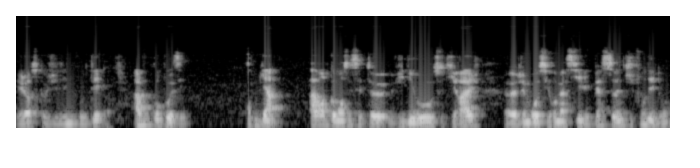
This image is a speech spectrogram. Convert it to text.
et lorsque j'ai des nouveautés à vous proposer. Bien, avant de commencer cette euh, vidéo, ce tirage, euh, j'aimerais aussi remercier les personnes qui font des dons,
